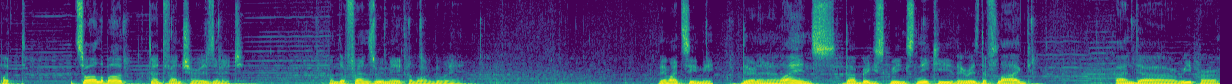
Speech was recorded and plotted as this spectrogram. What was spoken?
But it's all about adventure, isn't it? And the friends we make along the way. They might see me. They're in an alliance. That brig's being sneaky. There is the flag and the Reaper.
